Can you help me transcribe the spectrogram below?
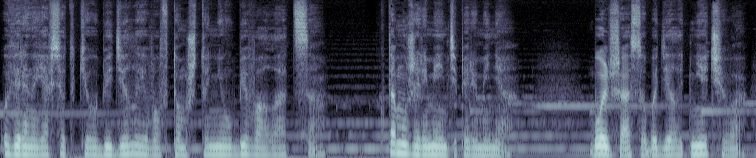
Уверена, я все таки убедила его в том, что не убивала отца. К тому же ремень теперь у меня. Больше особо делать нечего —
